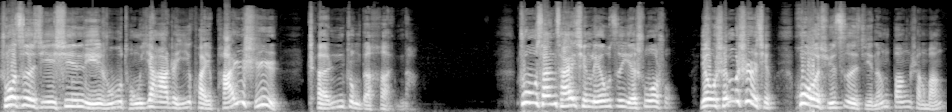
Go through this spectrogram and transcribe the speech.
说自己心里如同压着一块磐石，沉重的很呐。朱三才请刘子野说说有什么事情，或许自己能帮上忙。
